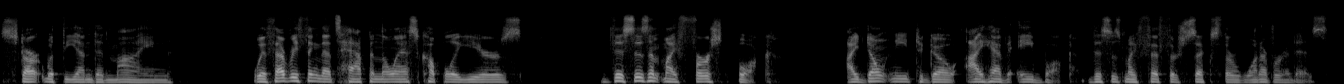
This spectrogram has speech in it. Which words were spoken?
start with the end in mind. With everything that's happened the last couple of years, this isn't my first book. I don't need to go, I have a book. This is my fifth or sixth or whatever it is.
